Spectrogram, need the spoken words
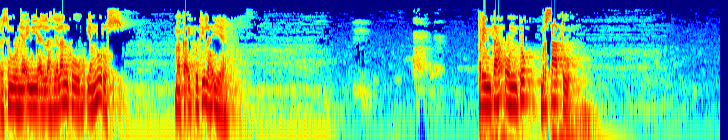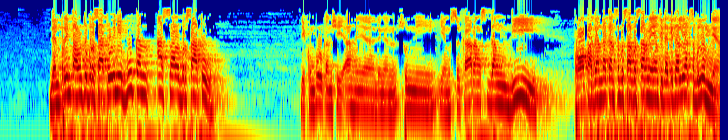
Dan sungguhnya ini adalah jalanku yang lurus. Maka ikutilah ia. Perintah untuk bersatu. Dan perintah untuk bersatu ini bukan asal bersatu, dikumpulkan syiahnya dengan sunni yang sekarang sedang dipropagandakan sebesar-besarnya yang tidak kita lihat sebelumnya.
